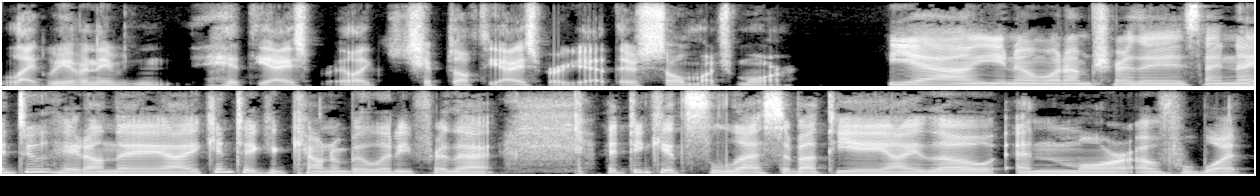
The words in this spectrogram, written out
like we haven't even hit the iceberg like chipped off the iceberg yet. There's so much more. Yeah, you know what I'm sure there is. And I do hate on the AI. I can take accountability for that. I think it's less about the AI though and more of what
